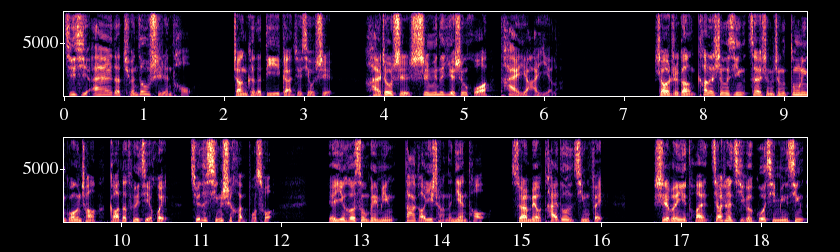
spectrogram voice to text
挤挤挨挨的全都是人头。张克的第一感觉就是，海州市市民的夜生活太压抑了。邵志刚看了盛兴在省城东林广场搞的推介会，觉得形势很不错，也应和宋培明大搞一场的念头。虽然没有太多的经费，是文艺团加上几个过气明星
